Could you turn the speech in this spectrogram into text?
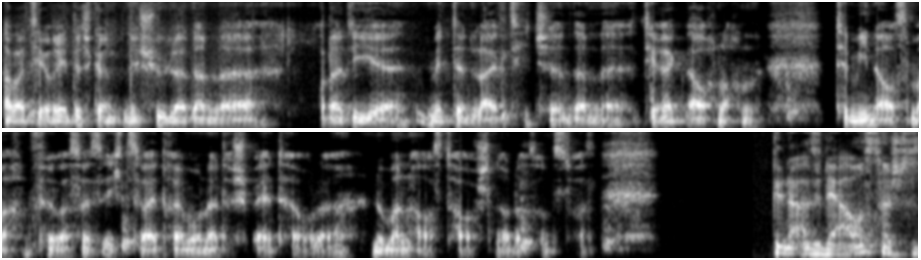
Aber theoretisch könnten die Schüler dann äh, oder die äh, mit den Live-Teachern dann äh, direkt auch noch einen Termin ausmachen für was weiß ich, zwei, drei Monate später oder Nummern austauschen oder sonst was. Genau, also der Austausch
